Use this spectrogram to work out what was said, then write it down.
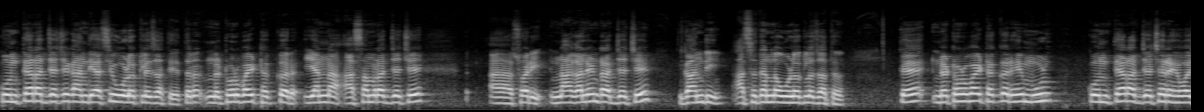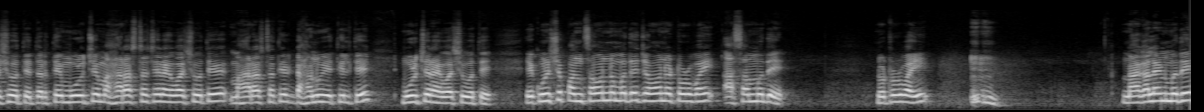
कोणत्या राज्याचे गांधी असे ओळखले जाते? तर नटोरभाई ठक्कर यांना आसाम राज्याचे सॉरी नागालँड राज्याचे गांधी असं त्यांना ओळखलं जातं. ते नटोरभाई ठक्कर हे मूळ कोणत्या राज्याचे रहिवासी होते? तर ते मूळचे महाराष्ट्राचे रहिवासी होते. महाराष्ट्रातील डहाणू येथील ते मूळचे रहिवासी होते. एकोणीसशे पंचावन्नमध्ये जेव्हा नटोरबाई आसाममध्ये नटोरबाई नागालँडमध्ये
